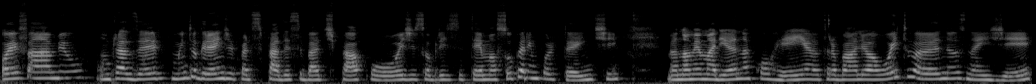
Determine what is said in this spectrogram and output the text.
Oi, Fábio. Um prazer muito grande participar desse bate-papo hoje sobre esse tema super importante. Meu nome é Mariana Correia, eu trabalho há oito anos na IG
